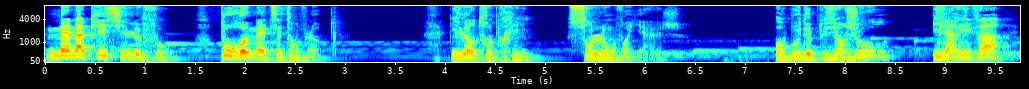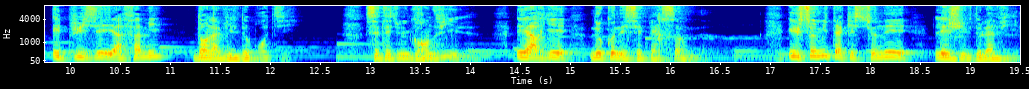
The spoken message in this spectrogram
même à pied s'il le faut, pour remettre cette enveloppe. Il entreprit son long voyage. Au bout de plusieurs jours, il arriva épuisé et affamé dans la ville de Brody. C'était une grande ville, et Arié ne connaissait personne. Il se mit à questionner les juifs de la ville.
